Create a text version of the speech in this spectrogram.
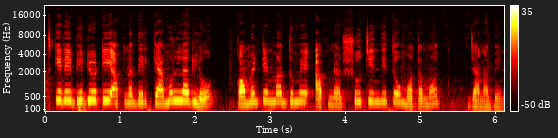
আজকের এই ভিডিওটি আপনাদের কেমন লাগল কমেন্টের মাধ্যমে আপনার সুচিন্তিত মতামত জানাবেন।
